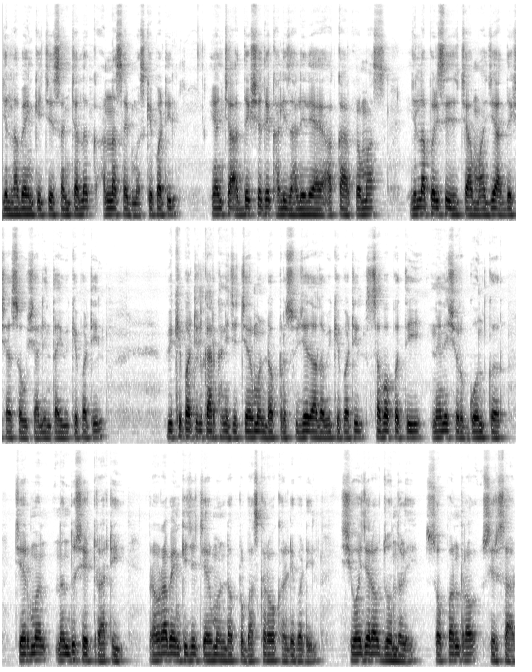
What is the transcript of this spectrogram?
जिल्हा बँकेचे संचालक अण्णासाहेब मस्के पाटील यांच्या अध्यक्षतेखाली झालेल्या या कार्यक्रमास जिल्हा परिषदेच्या माजी अध्यक्षा सौ. शालीनताई विखे पाटील, विखे पाटील कारखान्याचे चेअरमन डॉक्टर सुजयदादा विखे पाटील, सभापती ज्ञानेश्वर गोंदकर, चेअरमन नंदुशेठ राठी, प्रवरा बँकेचे चेअरमन डॉ. भास्करराव खर्डे पाटील, शिवाजीराव जोंधळे, सोपानराव शिरसाट,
